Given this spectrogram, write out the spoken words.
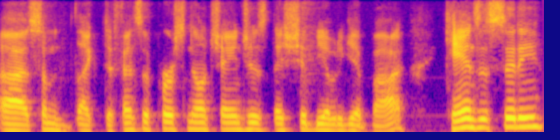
Uh, some like defensive personnel changes, they should be able to get by. Kansas City,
